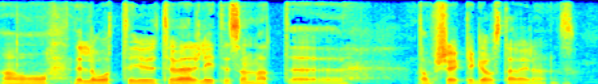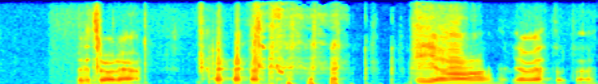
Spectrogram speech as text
Ja, det låter ju tyvärr lite som att eh, de försöker ghosta dig där. Alltså. Det tror jag. ja, jag vet inte.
